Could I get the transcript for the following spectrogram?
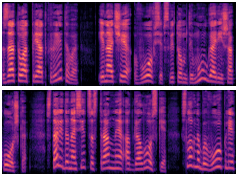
зато от приоткрытого, иначе вовсе в святом дыму горишь окошко, стали доноситься странные отголоски, словно бы вопли,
